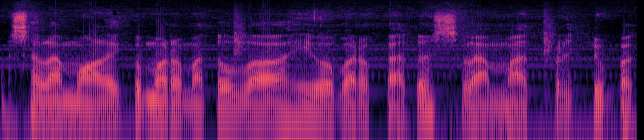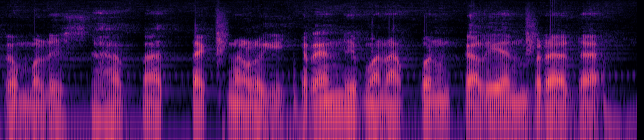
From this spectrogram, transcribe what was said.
Assalamualaikum warahmatullahi wabarakatuh Selamat berjumpa kembali sahabat teknologi keren di mana pun kalian berada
